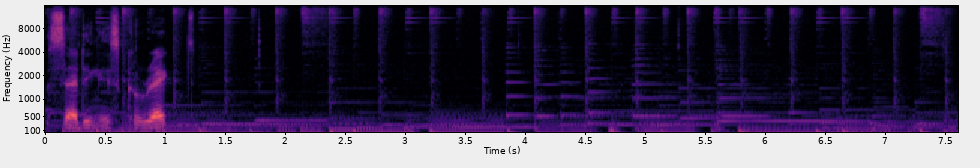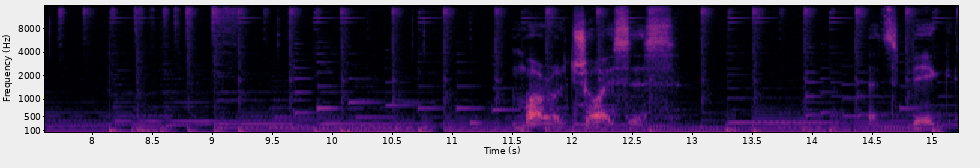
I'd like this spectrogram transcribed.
Setting is correct. Moral choices. That's big.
